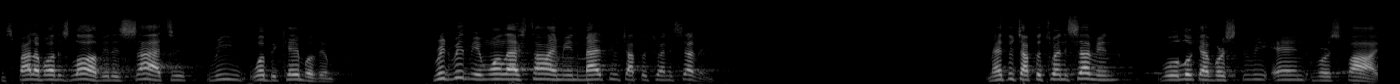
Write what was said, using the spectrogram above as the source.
In spite of all his love, it is sad to read what became of him. Read with me one last time in Matthew chapter 27. Matthew chapter 27, we'll look at verse 3 and verse 5.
